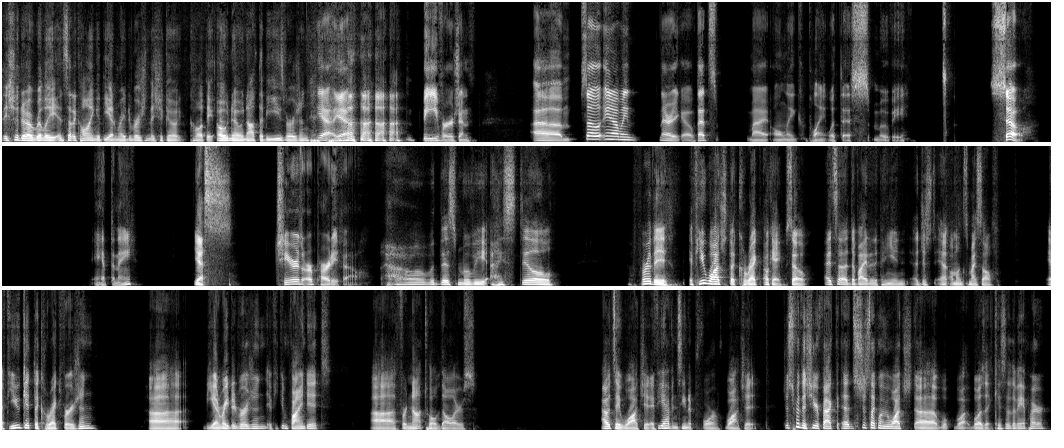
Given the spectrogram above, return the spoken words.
They should uh, really instead of calling it the unrated version, they should go, call it the oh no, not the bees version. Yeah, yeah. yeah. B version. Um, so you know, I mean, there you go. That's my only complaint with this movie. So, Anthony, yes. cheers or party foul? Oh, with this movie, I still for the if you watch the correct okay, so it's a divided opinion uh, just uh, amongst myself. If you get the correct version, uh the unrated version, if you can find it uh for not twelve dollars, I would say watch it. If you haven't seen it before, watch it. Just for the sheer fact, it's just like when we watched uh what, what was it, Kiss of the Vampire?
